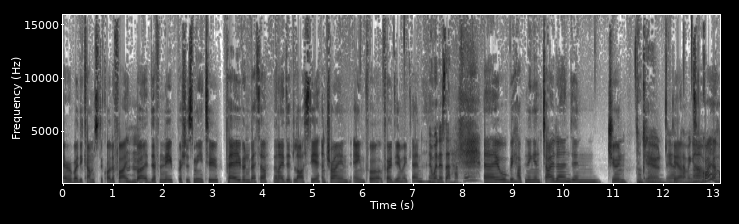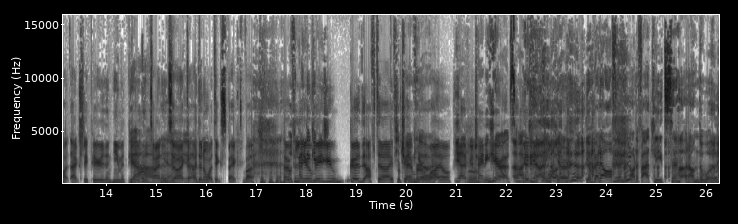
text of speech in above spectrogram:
everybody comes to qualify, but it definitely pushes me to pay even better than I did last year and try and aim for a podium again. And when does that happen? Uh, it will be happening in Thailand in June. Okay. June. Yeah, coming it's up. quite a hot actually period and humid period Yeah. in Thailand. Yeah. So I, Yeah. I don't know what to expect, but hopefully I it'll think if be good after I you prepare train for here- a while. Yeah, if you're training here outside. I mean, yeah, think you're, you're better off than a lot of athletes around the world.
